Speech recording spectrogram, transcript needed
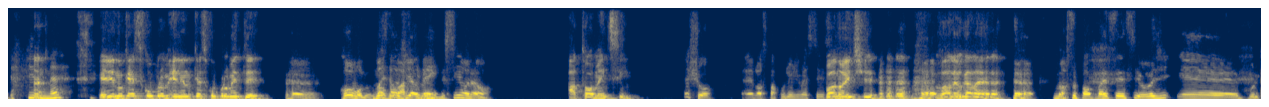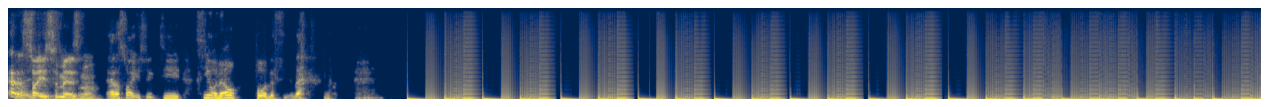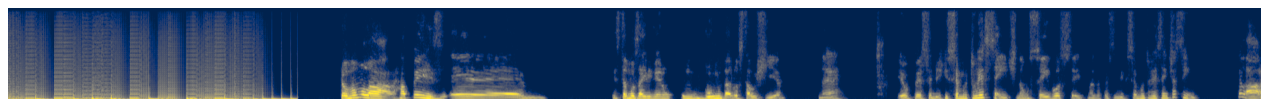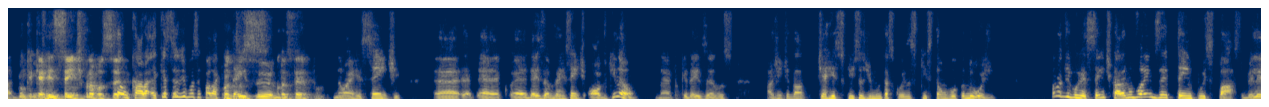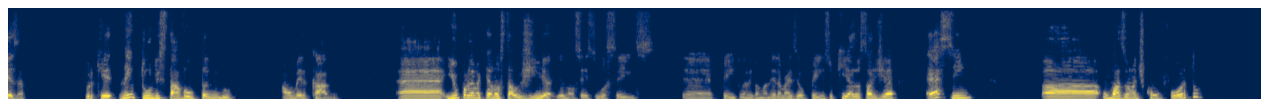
é feeling, né? Ele não quer se comprom... Ele não quer se comprometer. É, Rômulo, nostalgia vende? Sim ou não? Atualmente, sim. Fechou. É, nosso papo de hoje vai ser esse. Boa noite. Valeu, galera. Nosso papo vai ser esse hoje, é, porque Era só isso mesmo. Era só isso. E se sim ou não, foda-se. Então vamos lá, rapaz. é, Estamos aí vivendo um boom da nostalgia, né? Eu percebi que isso é muito recente, não sei vocês, mas eu percebi que isso é muito recente assim. Sei lá, O que que é recente pra você? Então, cara, é questão de você falar que Quantos, 10 anos quanto tempo? não é recente, é, é, é, 10 anos é recente? Óbvio que não, né? Porque 10 anos a gente ainda tinha resquícios de muitas coisas que estão voltando hoje. Quando eu digo recente, cara, eu não vou nem dizer tempo e espaço, beleza? Porque nem tudo está voltando ao mercado. É, e o problema é que a nostalgia, eu não sei se vocês é, pensam da mesma maneira, mas eu penso que a nostalgia é sim ah, uma zona de conforto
